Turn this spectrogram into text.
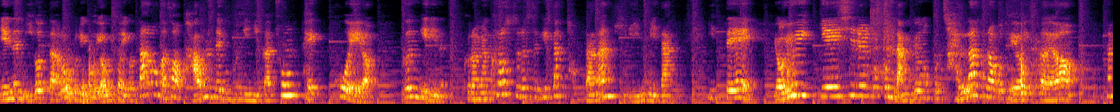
얘는 이것 따로 그리고 여기서 이거 따로 가서 가운데 부분이니까 총 100호예요. 끈 길이는. 그러면 크로스를 쓰기 딱 적당한 길이입니다. 이때 여유 있게 실을 조금 남겨놓고 잘라두라고 되어 있어요. 한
